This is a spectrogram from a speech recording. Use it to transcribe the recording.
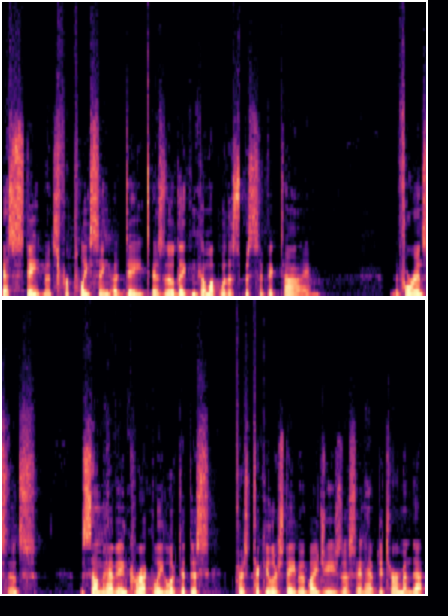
as statements for placing a date, as though they can come up with a specific time. For instance, some have incorrectly looked at this particular statement by Jesus and have determined that,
